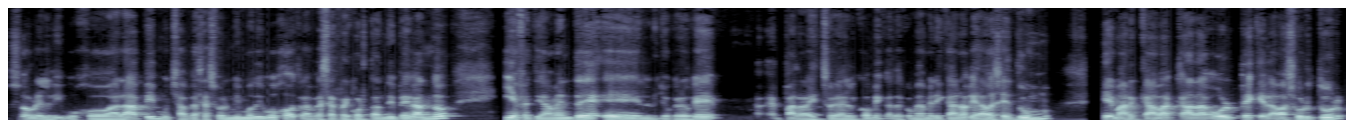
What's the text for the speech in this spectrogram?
sobre el dibujo a lápiz, muchas veces sobre el mismo dibujo, otras veces recortando y pegando. Y efectivamente, eh, yo creo que para la historia del cómic, del cómic americano, ha quedado ese Doom que marcaba cada golpe que daba Surtur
